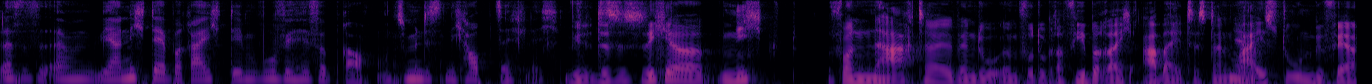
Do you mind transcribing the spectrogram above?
das ist ähm, ja nicht der Bereich, dem, wo wir Hilfe brauchen, zumindest nicht hauptsächlich. Das ist sicher nicht von Nachteil, wenn du im Fotografiebereich arbeitest. Dann ja. weißt du ungefähr,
